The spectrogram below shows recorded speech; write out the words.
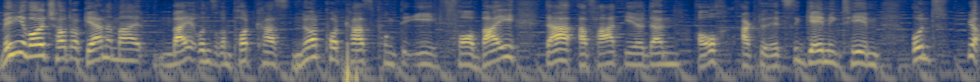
Wenn ihr wollt, schaut doch gerne mal bei unserem Podcast nerdpodcast.de vorbei. Da erfahrt ihr dann auch aktuellste Gaming-Themen und ja,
